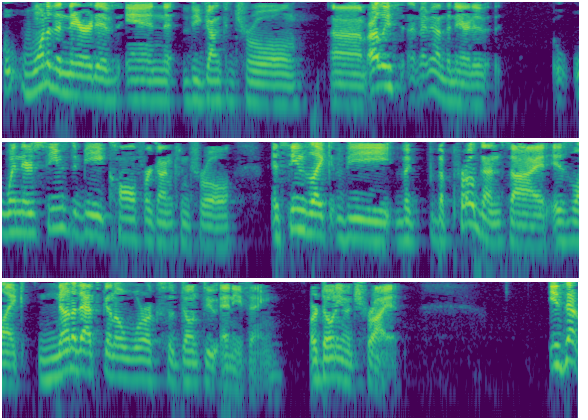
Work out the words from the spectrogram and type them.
one of the narratives in the gun control, um, or at least maybe not the narrative, when there seems to be a call for gun control, it seems like the the the pro gun side is like none of that's going to work, so don't do anything or don't even try it. Is that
